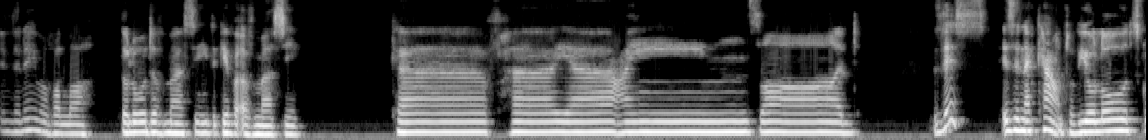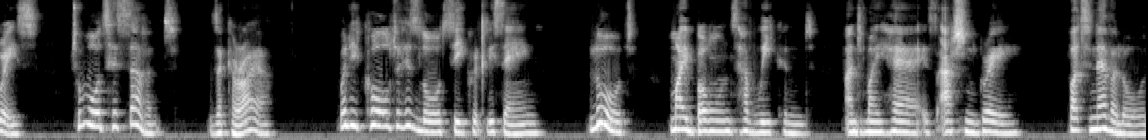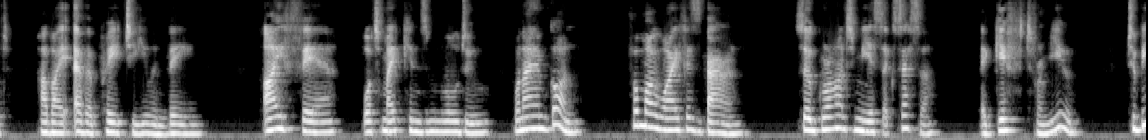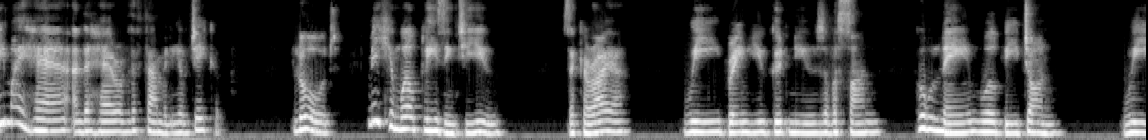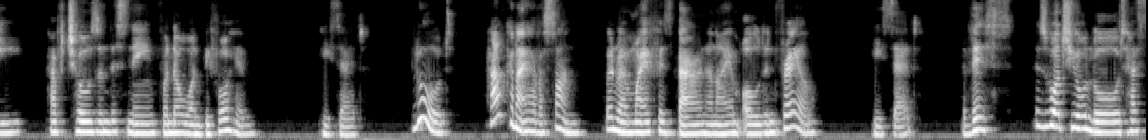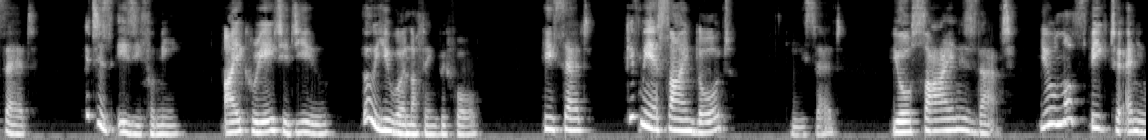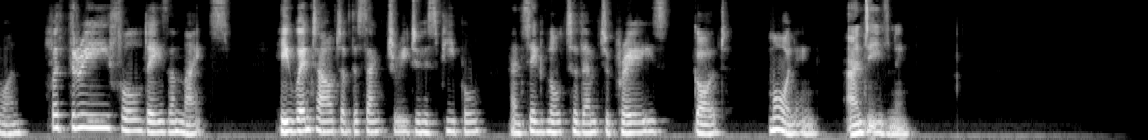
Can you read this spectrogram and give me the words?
In the name of Allah, the Lord of Mercy, the Giver of Mercy. Kaf ya. This is an account of your Lord's grace towards his servant, Zechariah, when he called to his Lord secretly, saying, Lord, my bones have weakened, and my hair is ashen grey, but never, Lord, have I ever prayed to you in vain. I fear what my kinsman will do when I am gone, for my wife is barren. So grant me a successor, a gift from you, to be my heir and the heir of the family of Jacob. Lord, make him well pleasing to you. Zechariah, we bring you good news of a son whose name will be John. We have chosen this name for no one before him. He said, Lord, how can I have a son when my wife is barren and I am old and frail? He said, This is what your Lord has said. It is easy for me. I created you, though you were nothing before. He said, Give me a sign, Lord. He said, Your sign is that you will not speak to anyone for three full days and nights. He went out of the sanctuary to his people and signaled to them to praise God morning and evening.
